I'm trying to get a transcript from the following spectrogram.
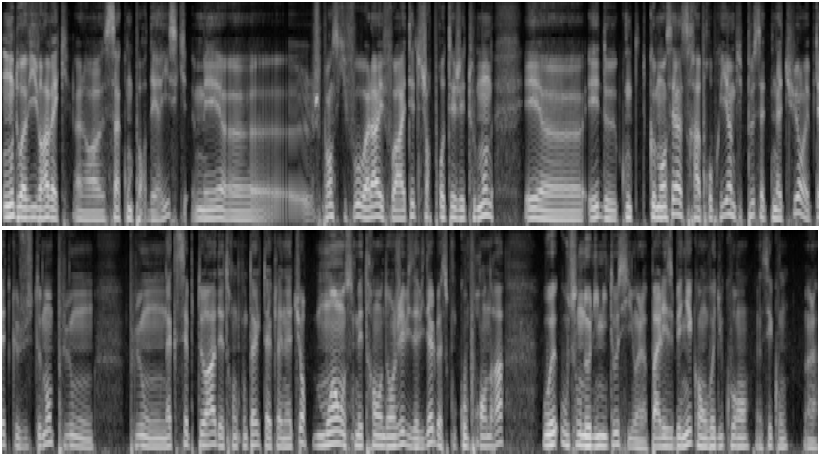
on doit vivre avec. Alors ça comporte des risques, mais je pense qu'il faut voilà, il faut arrêter de surprotéger tout le monde et, et de commencer à se réapproprier un petit peu cette nature. Et peut-être que justement, plus on plus on acceptera d'être en contact avec la nature, moins on se mettra en danger vis-à-vis d'elle parce qu'on comprendra où, sont nos limites aussi. Voilà, pas aller se baigner quand on voit du courant, c'est con. Voilà.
